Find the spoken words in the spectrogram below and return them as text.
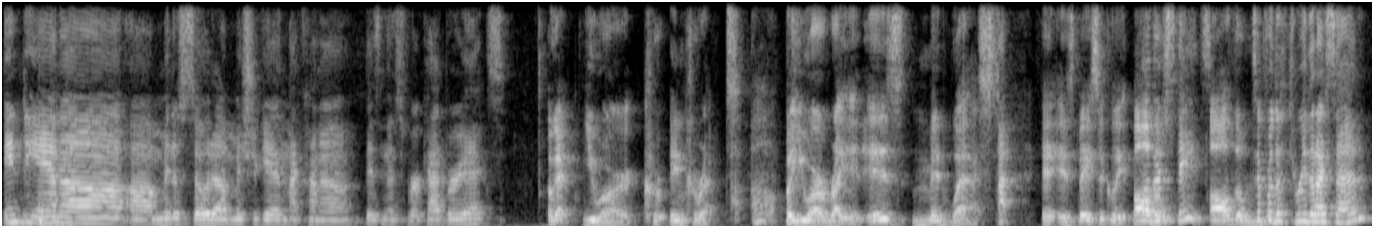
Indiana, uh, Minnesota, Michigan, that kind of business for Cadbury eggs. Okay, you are cor- incorrect. Oh. But you are right. It is Midwest. I- it is basically all Other the states. All the Except for the three that I said.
